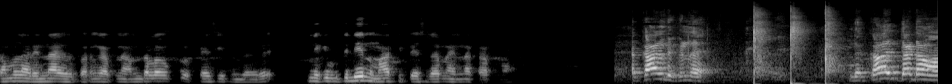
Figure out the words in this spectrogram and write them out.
தமிழ்நாடு என்ன ஆகுது பாருங்க. அப்படின்னு அந்த அளவுக்கு இருந்தார் இன்னைக்கு இப்படி திடீர்னு மாற்றி பேசுறாருன்னா என்ன காரணம்? இந்த கால் இருக்குல்ல? இந்த கால் தடம்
